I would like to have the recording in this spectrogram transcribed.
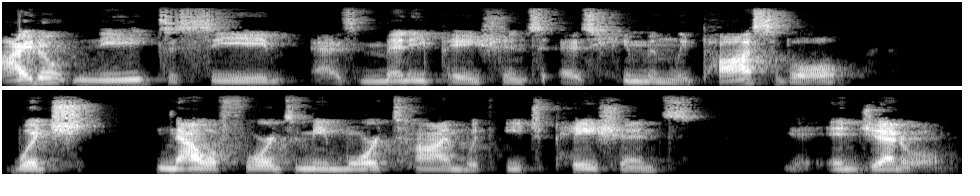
I don't need to see as many patients as humanly possible, which now affords me more time with each patient in general.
